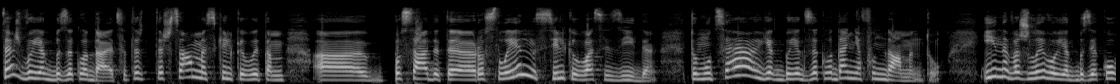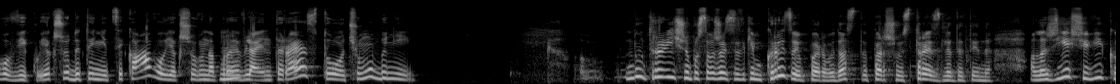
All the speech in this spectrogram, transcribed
теж ви якби закладаєте. Це те, те ж саме, скільки ви там а, посадите рослин, стільки у вас і зійде. Тому це якби як закладання фундаменту. І неважливо, якби з якого віку. Якщо дитині цікаво, якщо вона проявляє інтерес, то чому би ні? Ну, трирічне просто вважається таким кризою первою, да, першою стрес для дитини. Але ж є ще вік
